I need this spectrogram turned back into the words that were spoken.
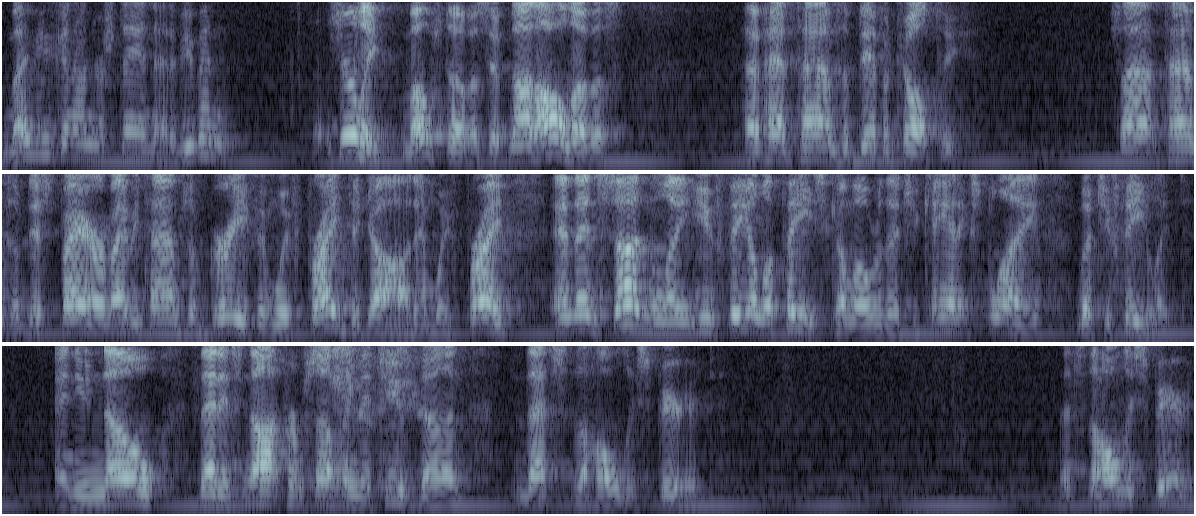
maybe you can understand that. Have you been, surely most of us, if not all of us, have had times of difficulty, times of despair, maybe times of grief, and we've prayed to God and we've prayed, and then suddenly you feel a peace come over that you can't explain, but you feel it. And you know that it's not from something that you've done, that's the Holy Spirit. That's the Holy Spirit.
